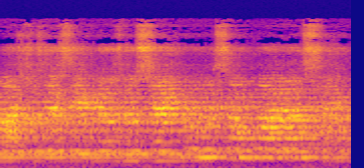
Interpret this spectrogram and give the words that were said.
Mas os desígnios do Senhor são para sempre.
